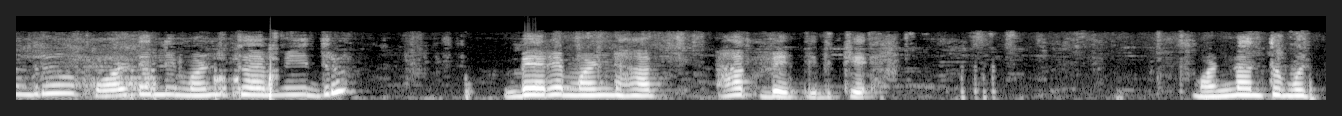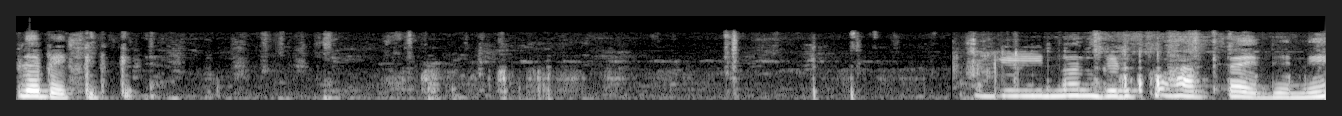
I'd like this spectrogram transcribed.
ಅಂದರೂ ಪಾಟಲ್ಲಿ ಮಣ್ಣು ಕಮ್ಮಿ ಇದ್ದರೂ ಬೇರೆ ಮಣ್ಣು ಹಾಕಿ, ಹಾಕ್ಬೇಕು ಇದಕ್ಕೆ ಮಣ್ಣಂತೂ ಮುಚ್ಚಲೇಬೇಕು ಇದಕ್ಕೆ ಹಾಗೆ ಇನ್ನೊಂದು ಗಿಡಕ್ಕೂ ಹಾಕ್ತಾ ಇದ್ದೀನಿ.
